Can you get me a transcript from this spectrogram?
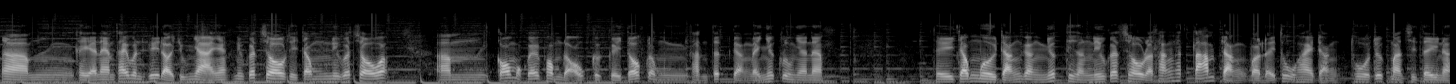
À, thì anh em thấy bên phía đội chủ nhà nha, Newcastle thì trong Newcastle á um, có một cái phong độ cực kỳ tốt trong thành tích gần đây nhất luôn nha anh em. Thì trong 10 trận gần nhất thì thằng Newcastle đã thắng hết 8 trận và để thua hai trận, thua trước Man City nè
